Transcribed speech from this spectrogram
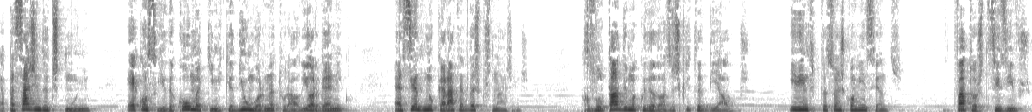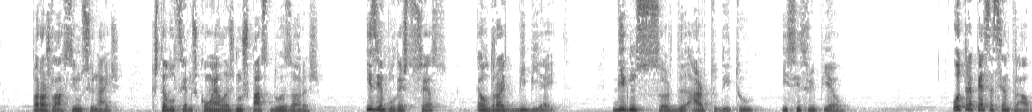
A passagem de testemunho é conseguida com uma química de humor natural e orgânico assente no caráter das personagens, resultado de uma cuidadosa escrita de diálogos e de interpretações convincentes, fatores decisivos para os laços emocionais que estabelecemos com elas no espaço de duas horas. Exemplo deste sucesso é o droid BB-8, digno sucessor de R2-D2 e C-3PO. Outra peça central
